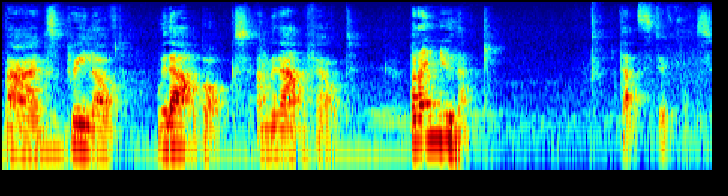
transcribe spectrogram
bags pre-loved without a box and without the felt. But I knew that. That's the difference.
